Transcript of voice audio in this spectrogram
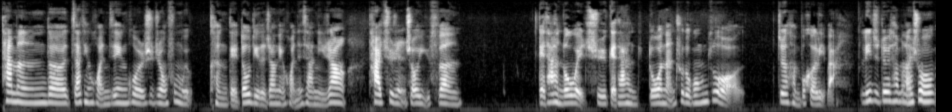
他们的家庭环境或者是这种父母肯给兜底的这样的一个环境下，你让他去忍受一份给他很多委屈、给他很多难处的工作，这很不合理吧？离职对于他们来说，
